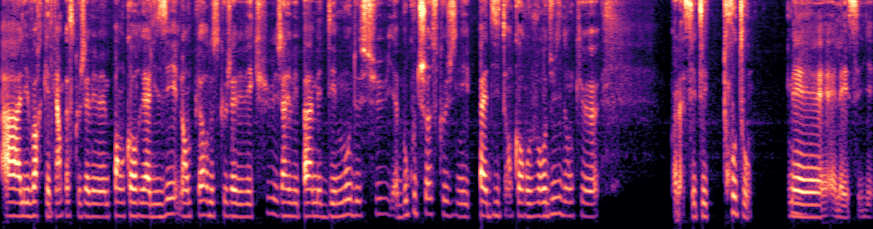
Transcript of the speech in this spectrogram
à aller voir quelqu'un parce que j'avais même pas encore réalisé l'ampleur de ce que j'avais vécu et j'arrivais pas à mettre des mots dessus. Il y a beaucoup de choses que je n'ai pas dites encore aujourd'hui, donc euh, voilà, c'était trop tôt. Mais elle a essayé.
